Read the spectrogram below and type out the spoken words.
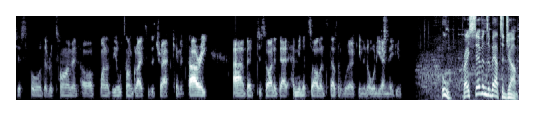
just for the retirement of one of the all time greats of the track, Kementari, uh, but decided that a minute silence doesn't work in an audio medium. Ooh, race seven's about to jump.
